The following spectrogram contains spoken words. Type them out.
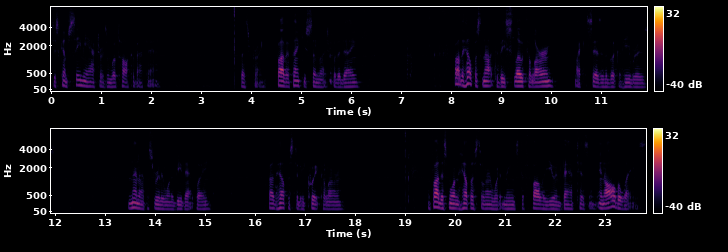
just come see me afterwards and we'll talk about that. Let's pray. Father, thank you so much for the day. Father, help us not to be slow to learn, like it says in the book of Hebrews. None of us really want to be that way. Father, help us to be quick to learn. And Father, this morning, help us to learn what it means to follow you in baptism in all the ways.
